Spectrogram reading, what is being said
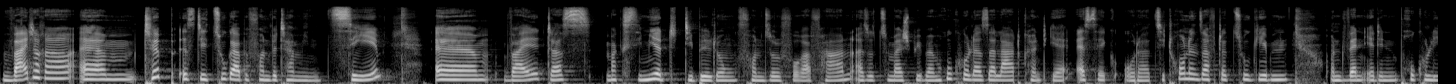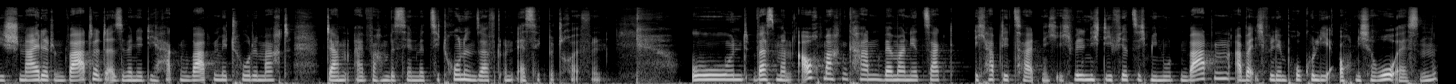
Weiterer ähm, Tipp ist die Zugabe von Vitamin C ähm, weil das maximiert die Bildung von Sulforaphan. Also zum Beispiel beim Rucola-Salat könnt ihr Essig oder Zitronensaft dazugeben. Und wenn ihr den Brokkoli schneidet und wartet, also wenn ihr die Hacken-Warten-Methode macht, dann einfach ein bisschen mit Zitronensaft und Essig beträufeln. Und was man auch machen kann, wenn man jetzt sagt, ich habe die Zeit nicht, ich will nicht die 40 Minuten warten, aber ich will den Brokkoli auch nicht roh essen,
